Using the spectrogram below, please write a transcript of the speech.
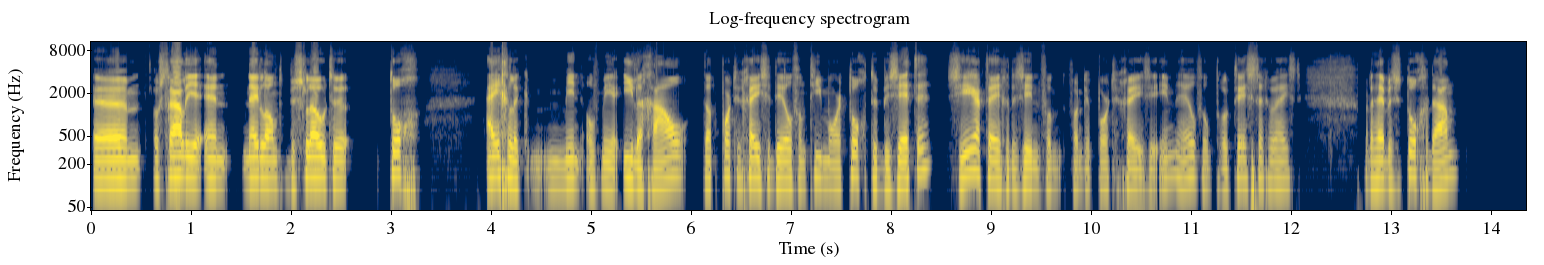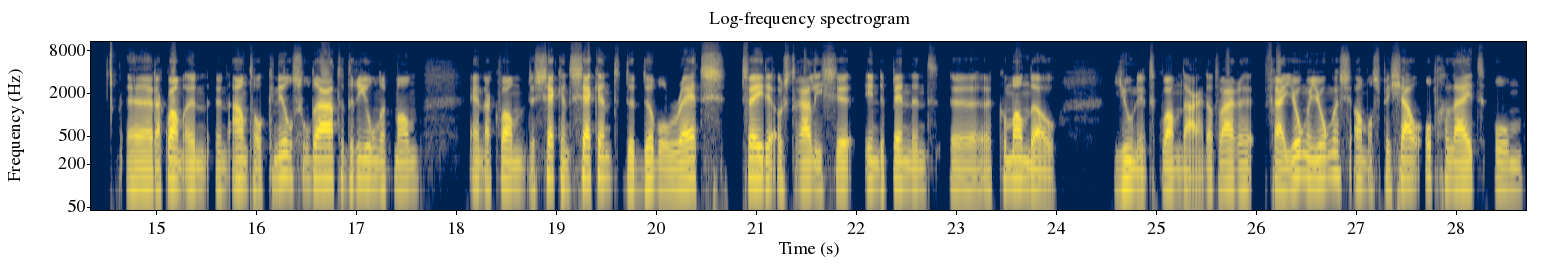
um, Australië en Nederland besloten toch eigenlijk min of meer illegaal dat Portugese deel van Timor toch te bezetten. Zeer tegen de zin van, van de Portugezen in. Heel veel protesten geweest. Maar dat hebben ze toch gedaan. Uh, daar kwam een, een aantal knilsoldaten, 300 man. En daar kwam de Second Second, de Double Reds, tweede Australische Independent uh, Commando Unit kwam daar. Dat waren vrij jonge jongens, allemaal speciaal opgeleid om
